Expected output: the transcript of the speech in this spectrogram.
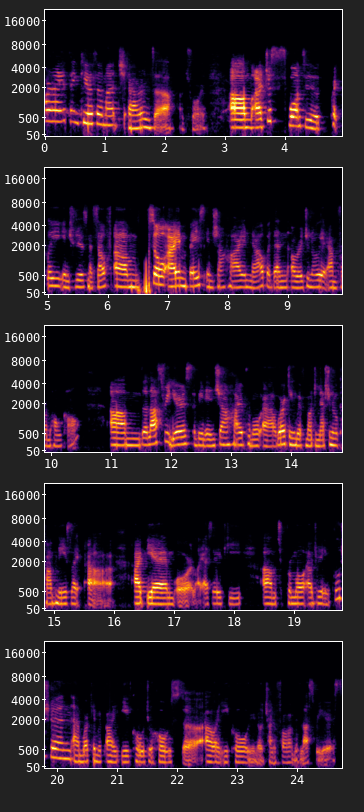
All right, thank you so much, Aaron, Troy. Um, I just want to quickly introduce myself. Um, so I am based in Shanghai now, but then originally I'm from Hong Kong. Um, the last three years, I've been in Shanghai promote, uh, working with multinational companies like uh, IBM or like SAP um, to promote LGBT inclusion and working with Out & Equal to host uh, Out & Equal, you know, China Forum in the last three years.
